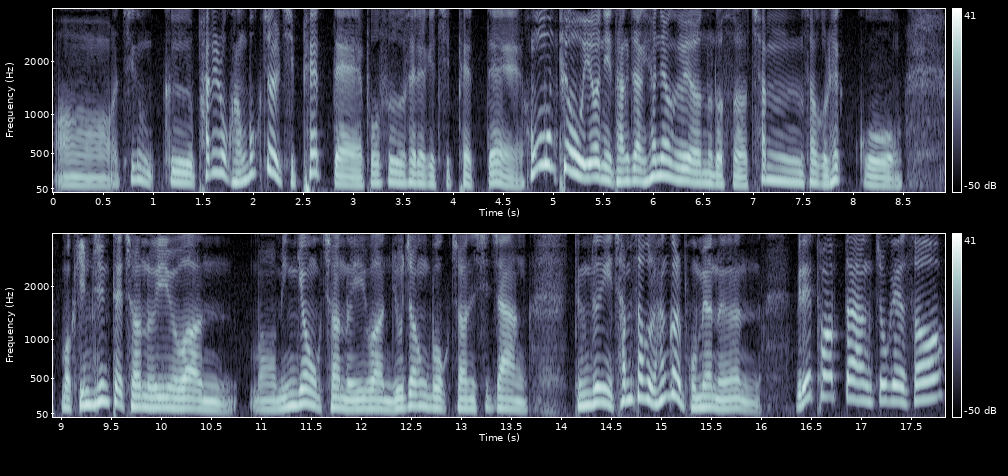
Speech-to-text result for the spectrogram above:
어, 지금 그 8.15 광복절 집회 때, 보수 세력의 집회 때, 홍문표 의원이 당장 현역 의원으로서 참석을 했고, 뭐, 김진태 전 의원, 뭐, 민경욱 전 의원, 유정복 전 시장 등등이 참석을 한 걸 보면은, 미래통합당 쪽에서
